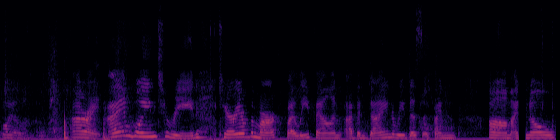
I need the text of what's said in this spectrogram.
spoil them. All right, I am going to read "Carrier of the Mark" by Leigh Fallon. I've been dying to read this. I'm, um, I know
